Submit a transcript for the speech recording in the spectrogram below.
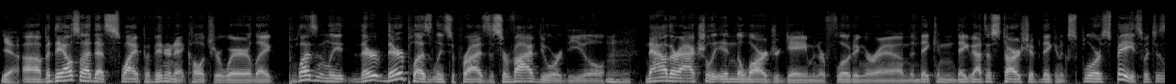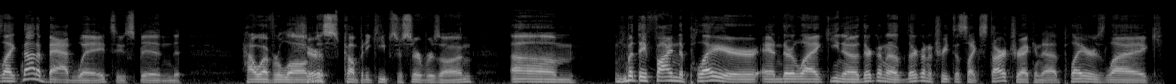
Yeah. Uh, but they also had that swipe of internet culture where, like, pleasantly they're they're pleasantly surprised to survive the ordeal. Mm-hmm. Now they're actually in the larger game and they're floating around and they can they got the starship. They can explore space, which is like not a bad way to spend however long Sure. this company keeps their servers on. Um, but they find the player and they're like, you know, they're gonna they're gonna treat this like Star Trek, and that player's like,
